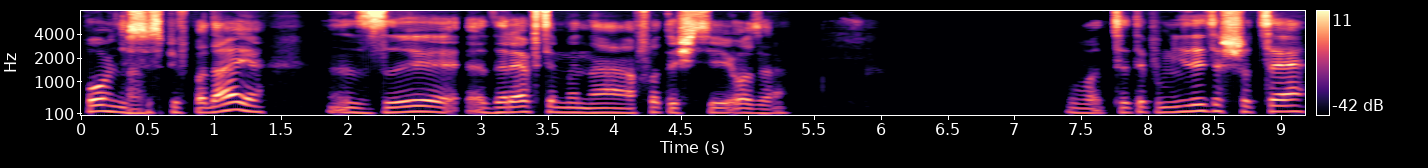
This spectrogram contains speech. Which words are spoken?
повністю Так. співпадає з деревцями на фоточці озера. От. Це, типу, мені здається, що це.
